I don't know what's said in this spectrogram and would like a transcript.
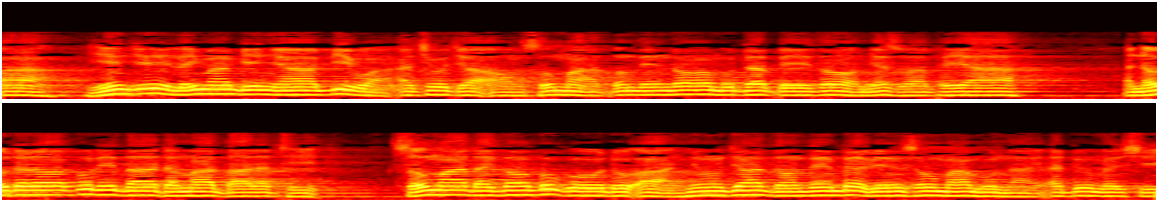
အားယင်ကျေးလိမ္မာပညာပြည့်ဝအချိုးကြအောင်ဆုံးမသွန်သင်တော်မူတတ်ပေသောမြတ်စွာဘုရားအနုတ္တရပုရိသဓမ္မသာရတိ ဆုံးမတိုက်သောပုဂ္ဂိုလ်တို့အားညွှန်ကြားသွန်သင်ပဲ့ပင်ဆုံးမမှု၌အတုမရှိ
